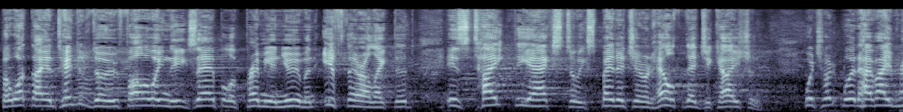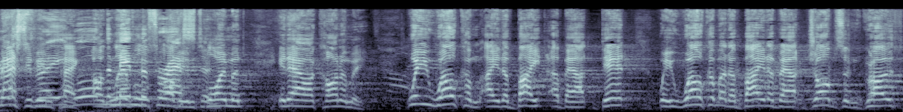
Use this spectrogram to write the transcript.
But what they intend to do, following the example of Premier Newman, if they're elected, is take the axe to expenditure in health and education which would have a massive impact on the levels of Aston. employment in our economy. We welcome a debate about debt. We welcome a debate about jobs and growth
